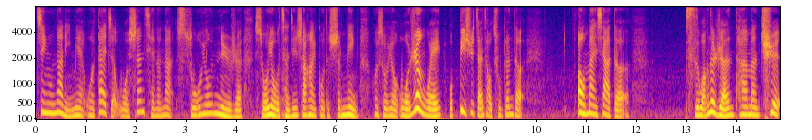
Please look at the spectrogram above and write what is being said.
进入那里面，我带着我生前的那所有女人，所有我曾经伤害过的生命，或所有我认为我必须斩草除根的傲慢下的死亡的人，他们却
